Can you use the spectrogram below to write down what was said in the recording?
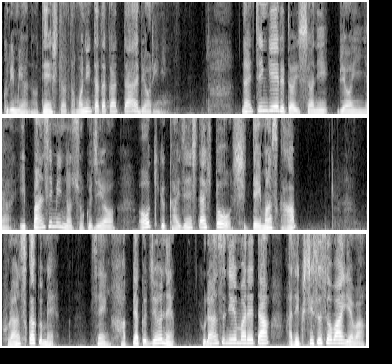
クリミアの天使と共に戦った料理人。ナイチンゲールと一緒に病院や一般市民の食事を大きく改善した人を知っていますか？フランス革命1810年フランスに生まれたアレクシス・ソワイエは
